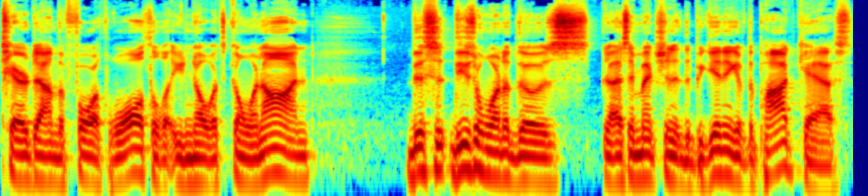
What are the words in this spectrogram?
tear down the fourth wall to let you know what's going on. This these are one of those, as I mentioned at the beginning of the podcast,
